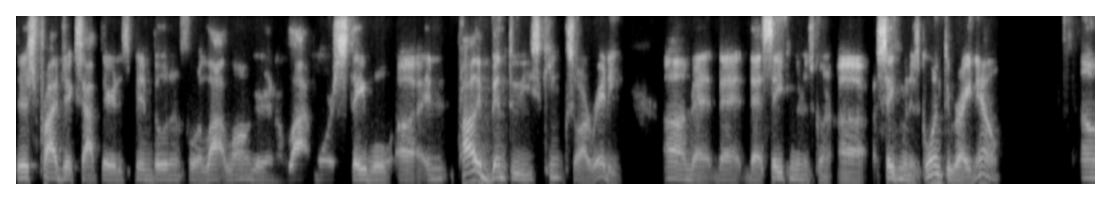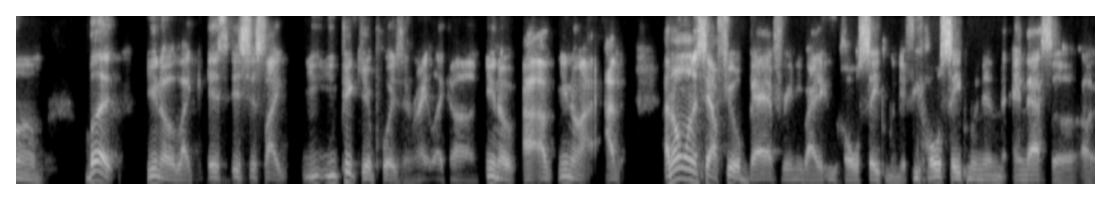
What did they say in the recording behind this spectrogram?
There's projects out there that's been building for a lot longer and a lot more stable, uh, and probably been through these kinks already. Um, that that that SafeMoon is going uh, SafeMoon is going through right now. Um, but you know, like it's it's just like you, you pick your poison, right? Like uh, you know, I you know, I I don't want to say I feel bad for anybody who holds SafeMoon. If you hold SafeMoon and and that's a, a,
